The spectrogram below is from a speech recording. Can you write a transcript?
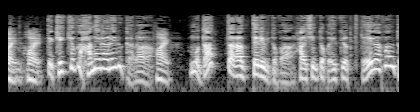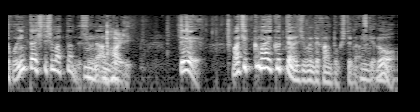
はいはい。で、結局跳ねられるから、はいもうだったらテレビとか配信とか行くよって言って映画監督を引退してしまったんですよね、あの時。はいで、マジックマイクっていうのは自分で監督してたんですけど、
